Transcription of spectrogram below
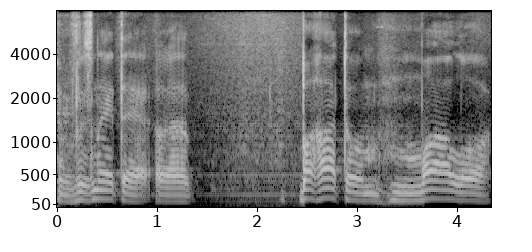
Ви знаєте, е, багато, мало.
